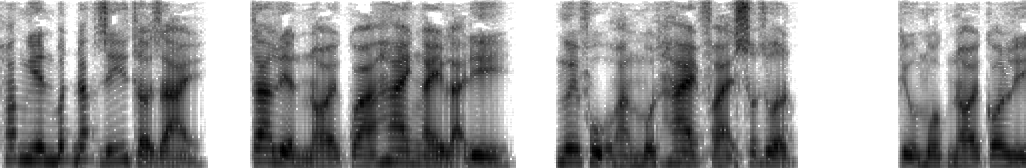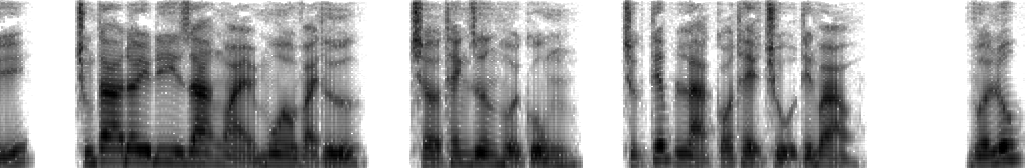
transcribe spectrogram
Hoắc nghiên bất đắc dĩ thở dài, ta liền nói quá hai ngày lại đi, ngươi phụ hoàng một hai phải sốt ruột. Cửu mục nói có lý, chúng ta đây đi ra ngoài mua vài thứ, chờ thanh dương hồi cung, trực tiếp là có thể trụ tiến vào. Vừa lúc,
